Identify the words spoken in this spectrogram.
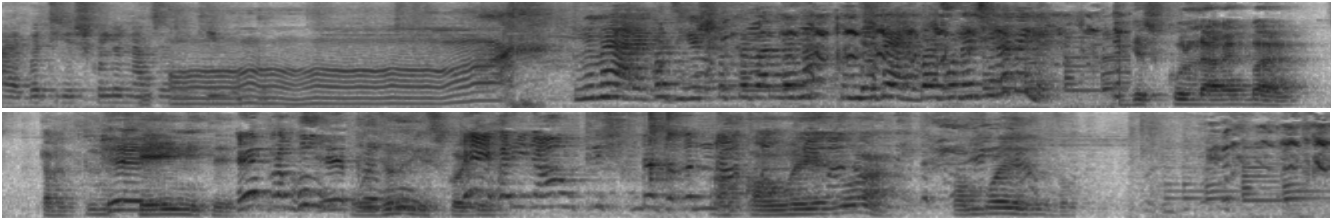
আরেকবার জিজ্ঞেস করলে না জানি কি তুমি আমায় আরেকবার জিজ্ঞেস করতে পারলে না? তুমি শুধু একবার বলে ছেড়ে দিলে? জিজ্ঞেস করলে আরেকবার তাহলে তুমি খেয়েই নিতে। ওই জন্য জিজ্ঞেস করি। কম হয়ে যেত না কম পড়ে যেত Thank you.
